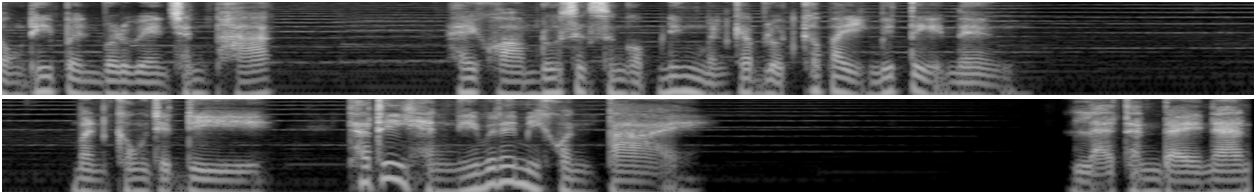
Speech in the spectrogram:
ตรงที่เป็นบริเวณชั้นพัก ให้ความรู้สึกสงบนิ่งเหมือนกับหลุดเข้าไปอีกมิติหนึ่ง มันคงจะดี ถ้าที่แห่งนี้ไม่ได้มีคนตาย และทันใดนั้น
